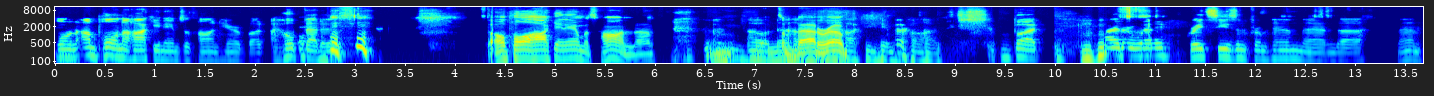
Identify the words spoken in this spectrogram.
pulling I'm pulling a hockey names with Han here, but I hope that is. Don't pull a hockey name with Han, man. oh it's no, a bad rep. but either way, great season from him, and uh, man,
